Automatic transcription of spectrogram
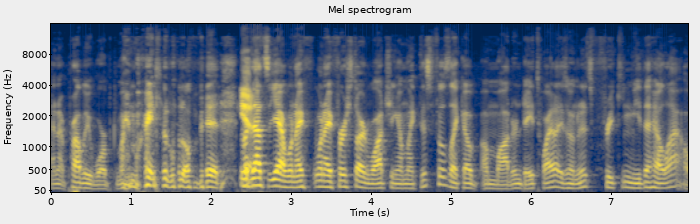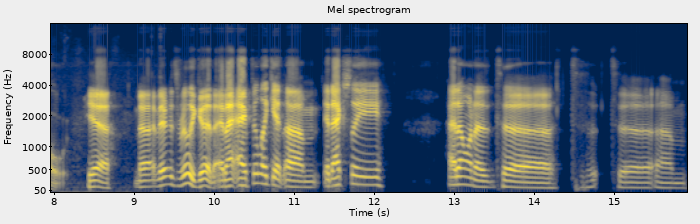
And it probably warped my mind a little bit. But Yeah. that's yeah. When I when I first started watching, I'm like, this feels like a, a modern day Twilight Zone, and it's freaking me the hell out. Yeah, no, it's really good, and I, I feel like it. Um, it actually, I don't want to to to um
